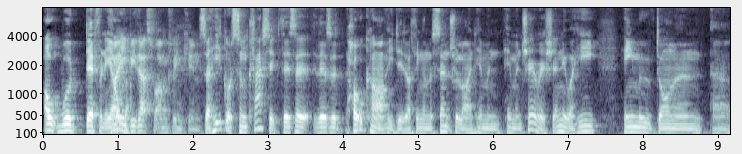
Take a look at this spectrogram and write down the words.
Oh, would definitely older. maybe that's what i'm thinking So he's got some classics. There's a there's a whole car he did, I think, on the Central Line. Him and him and Cherish. Anyway, he he moved on, and uh,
